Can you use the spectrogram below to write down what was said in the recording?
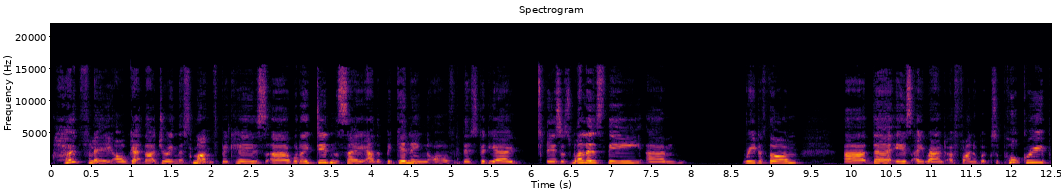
hopefully I'll get that during this month because uh, what I didn't say at the beginning of this video is as well as the um, readathon, uh, there is a round of final book support group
